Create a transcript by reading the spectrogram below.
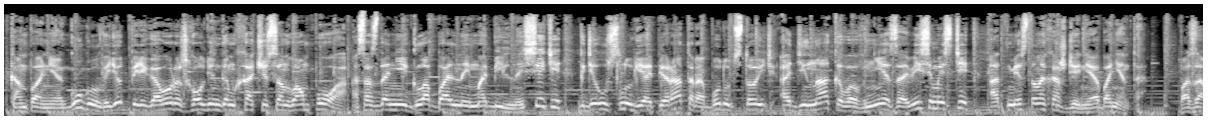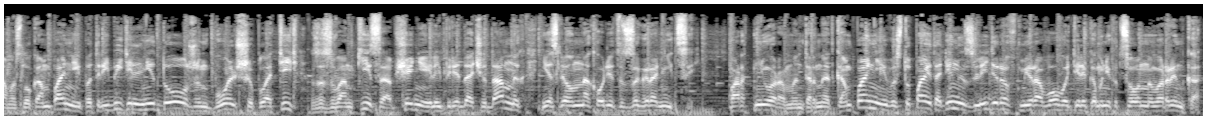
Компания Google ведет переговоры с холдингом Hutchison Whampoa о создании глобальной мобильной сети, где услуги оператора будут стоить одинаково вне зависимости от местонахождения абонента. По замыслу компании потребитель не должен больше платить за звонки, сообщения или передачу данных, если он находится за границей. Партнером интернет-компании выступает один из лидеров мирового телекоммуникационного рынка.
